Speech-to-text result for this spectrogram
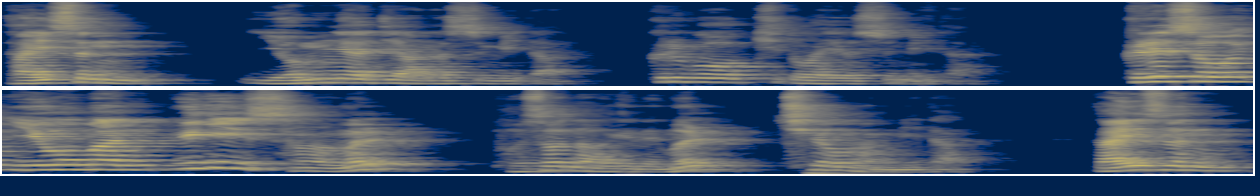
다윗은 염려하지 않았습니다. 그리고 기도하였습니다. 그래서 위험한 위기 상황을 벗어나게 됨을 체험합니다. 다윗은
